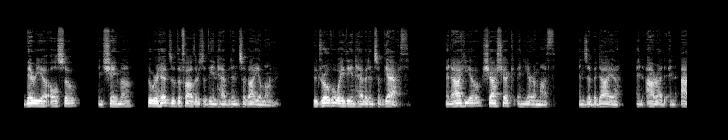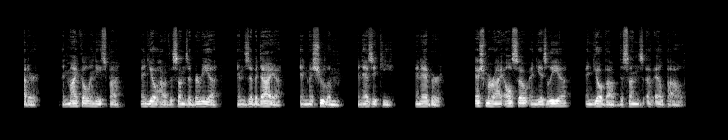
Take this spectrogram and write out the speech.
Beriah also, and Shema, who were heads of the fathers of the inhabitants of Ayalon, who drove away the inhabitants of Gath, and Ahio, Shashak, and Jeremoth, and Zebadiah, and Arad, and Adar, and Michael, and Ispa, and Joha, the sons of Beriah, and Zebadiah, and Meshullam, and Hezeki, and Eber, Eshmerai also, and Yezliah, and Yobab, the sons of Elpaal,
